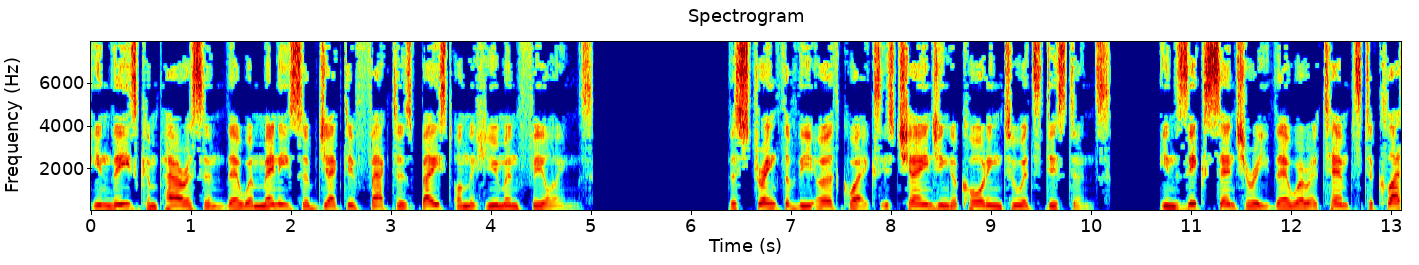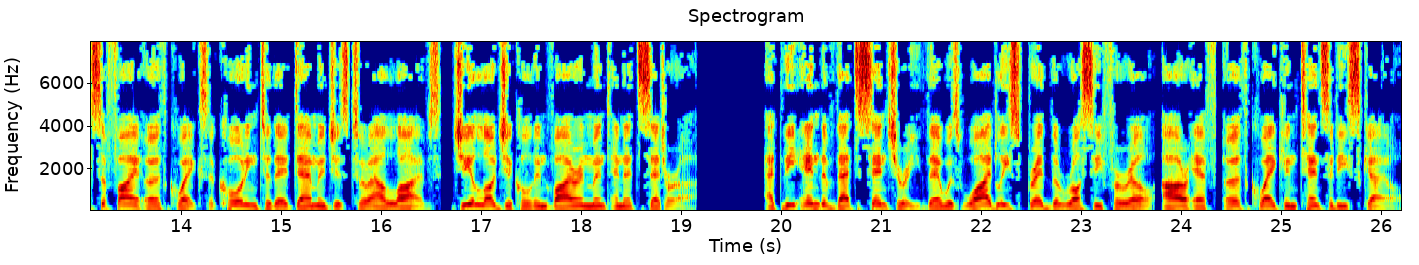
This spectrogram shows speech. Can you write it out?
in these comparison there were many subjective factors based on the human feelings. The strength of the earthquakes is changing according to its distance. In 6th century there were attempts to classify earthquakes according to their damages to our lives, geological environment and etc. At the end of that century there was widely spread the Rossi-Forel earthquake intensity scale.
